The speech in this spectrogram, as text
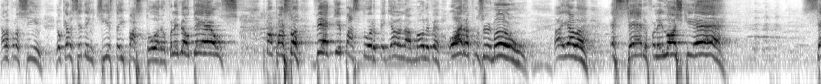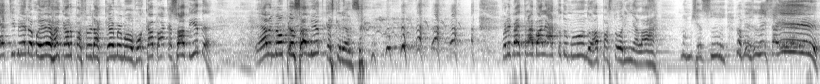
Ela falou assim: Eu quero ser dentista e pastora. Eu falei: Meu Deus, uma pastora, vem aqui, pastora. Eu peguei ela na mão, levei, ora para os irmãos. Aí ela, é sério? Eu falei: Lógico que é. Sete e meia da manhã arrancaram o pastor da cama, irmão. Vou acabar com a sua vida. Era meu pensamento com as crianças. Falei, vai trabalhar todo mundo. A pastorinha lá, em nome de Jesus, é isso aí,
